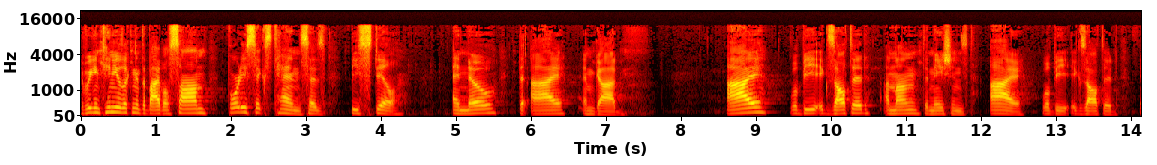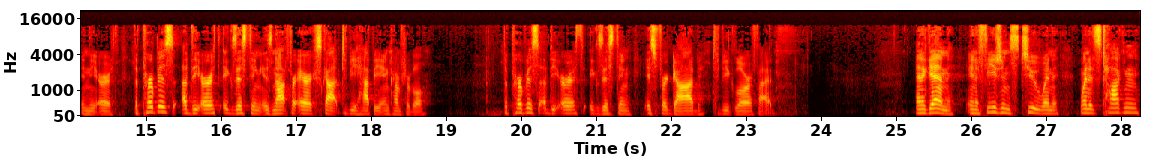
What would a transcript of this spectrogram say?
If we continue looking at the Bible, Psalm 46:10 says, "Be still and know that I am God. I will be exalted among the nations. I will be exalted in the earth." The purpose of the earth existing is not for Eric Scott to be happy and comfortable. The purpose of the earth existing is for God to be glorified. And again, in Ephesians 2, when, when it's talking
